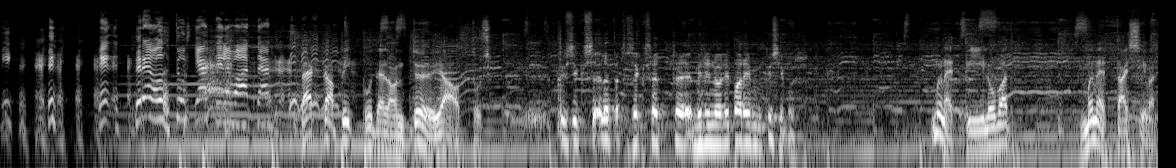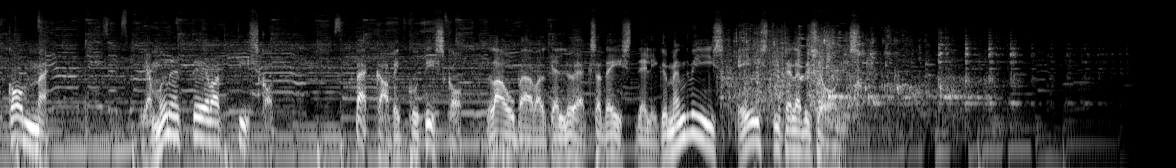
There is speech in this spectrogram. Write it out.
tere õhtust, head televaatajad! päkapikkudel on tööjaotus. küsiks lõpetuseks, et eh, milline oli parim küsimus? mõned piiluvad, mõned tassivad komme ja mõned teevad diskot. päkapiku disko laupäeval kell üheksateist nelikümmend viis Eesti Televisioonis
